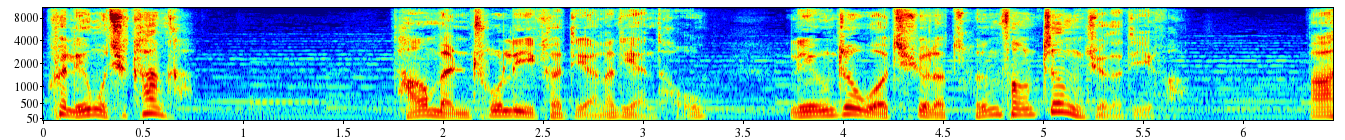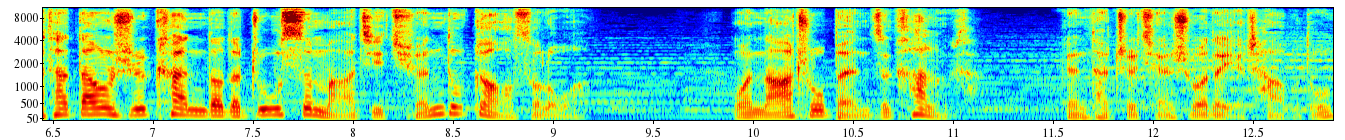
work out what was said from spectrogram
快领我去看看。”唐本初立刻点了点头，领着我去了存放证据的地方，把他当时看到的蛛丝马迹全都告诉了我。我拿出本子看了看，跟他之前说的也差不多。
